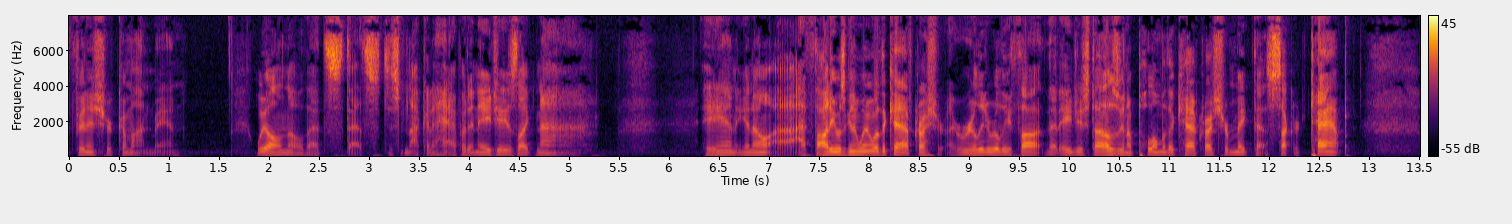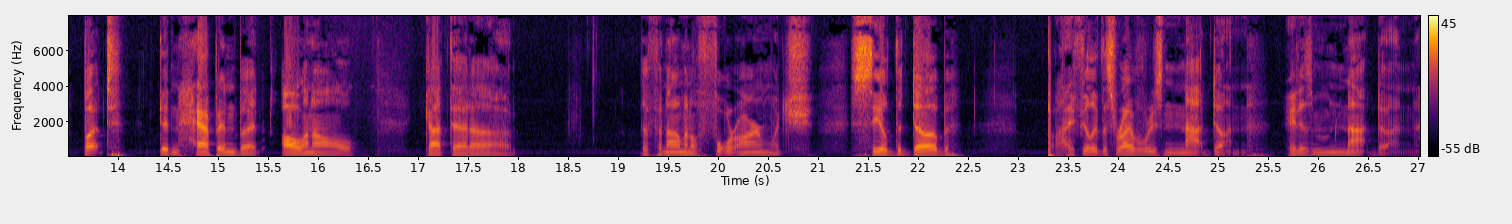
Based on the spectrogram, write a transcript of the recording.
finisher. Come on, man. We all know that's that's just not going to happen. And AJ's like, nah. And, you know, I thought he was going to win with a calf crusher. I really, really thought that AJ Styles was going to pull him with a calf crusher, make that sucker tap. But didn't happen. But all in all, got that, uh, the phenomenal forearm, which sealed the dub. But I feel like this rivalry is not done. It is not done.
